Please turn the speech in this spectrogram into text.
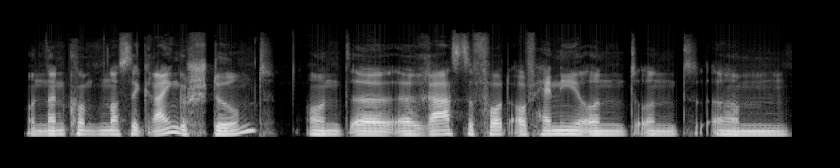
und dann kommt Nosek reingestürmt und äh, äh, rast sofort auf Henny und, und ähm,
